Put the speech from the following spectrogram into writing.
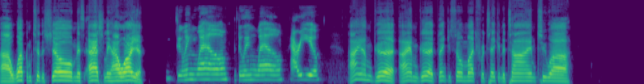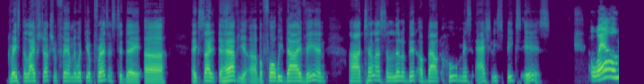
uh, welcome to the show, Miss Ashley. How are you? Doing well, doing well. How are you? I am good. I am good. Thank you so much for taking the time to uh grace the Life Structure family with your presence today. Uh, excited to have you. Uh, before we dive in, uh, tell us a little bit about who Miss Ashley Speaks is. Well,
